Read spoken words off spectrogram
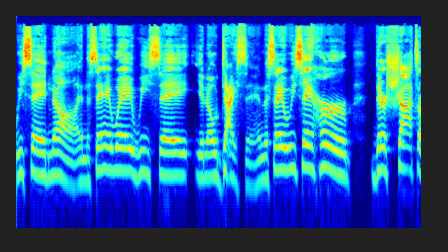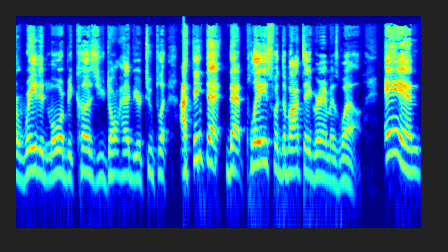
we say no. In the same way we say, you know, Dyson. In the same way we say Herb, their shots are weighted more because you don't have your two play. I think that that plays for Devonte Graham as well. And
